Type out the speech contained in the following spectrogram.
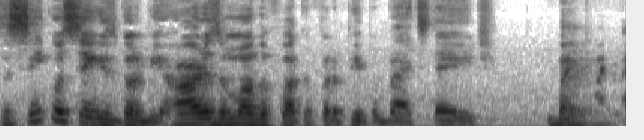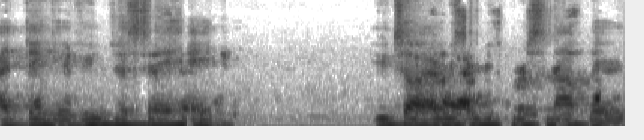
the sequencing is gonna be hard as a motherfucker for the people backstage. But I think if you just say, "Hey, You tell every single person out there,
